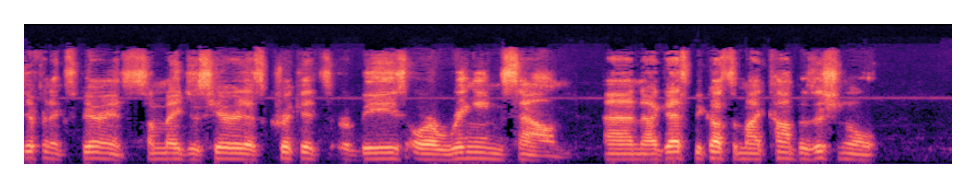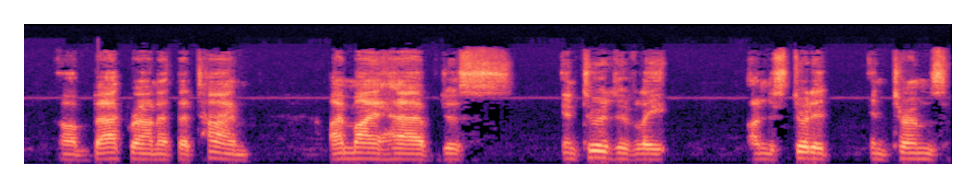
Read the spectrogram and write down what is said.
different experience. Some may just hear it as crickets or bees or a ringing sound. And I guess because of my compositional uh, background at that time, I might have just intuitively understood it in terms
